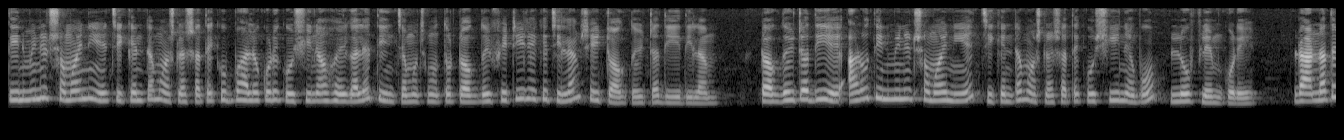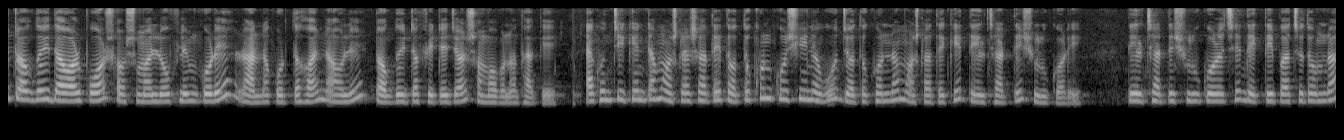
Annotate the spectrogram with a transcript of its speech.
তিন মিনিট সময় নিয়ে চিকেনটা মশলার সাথে খুব ভালো করে কষিয়ে নেওয়া হয়ে গেলে তিন চামচ মতো টক দই ফেটিয়ে রেখেছিলাম। সেই টক দইটা দিয়ে দিলাম। টক দইটা দিয়ে আরও তিন মিনিট সময় নিয়ে চিকেনটা মশলার সাথে কষিয়ে নেব লো ফ্লেম করে। রান্নাতে টক দই দেওয়ার পর সবসময় লো ফ্লেম করে রান্না করতে হয়, না হলে টক দইটা ফেটে যাওয়ার সম্ভাবনা থাকে। এখন চিকেনটা মশলার সাথে ততক্ষণ কষিয়ে নেব যতক্ষণ না মশলা থেকে তেল ছাড়তে শুরু করে। তেল ছাড়তে শুরু করেছে, দেখতেই পাচ্ছ তোমরা,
